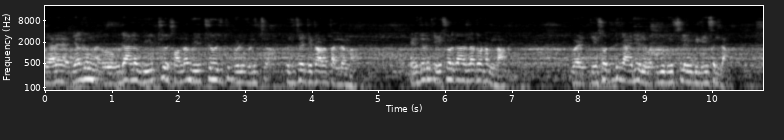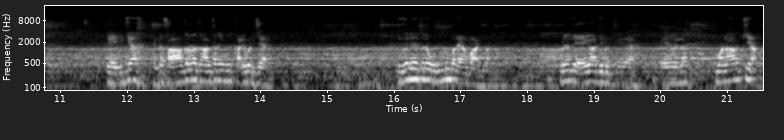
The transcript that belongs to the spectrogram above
ഇയാളെ ഇയാൾക്ക് ഒരാളുടെ വീട്ടിൽ സ്വന്തം വീട്ടിൽ വിളിച്ച് വിളി- വിളിച്ച് വിളിച്ചു ആളെ തല്ലുന്ന. എനിക്കൊരു കേസ് കൊടുക്കാനില്ലാത്തതുകൊണ്ടല്ല. കേസ് കൊടുത്തിട്ട് കാര്യമില്ല. ഇവർക്ക് ബിലീഫ് ഇല്ല. എനിക്ക് ബിലീഫില്ല എനിക്ക് എന്റെ ഫാദറുടെ കാലത്താണ് ഇവന് കളി പഠിച്ചതാണ്. ഇവനെതിരെ ഒന്നും പറയാൻ പാടില്ല. ഇവനെന്റെ ഏകാധിപത്യ പിന്നെ മൊണാർക്കിയാണ്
